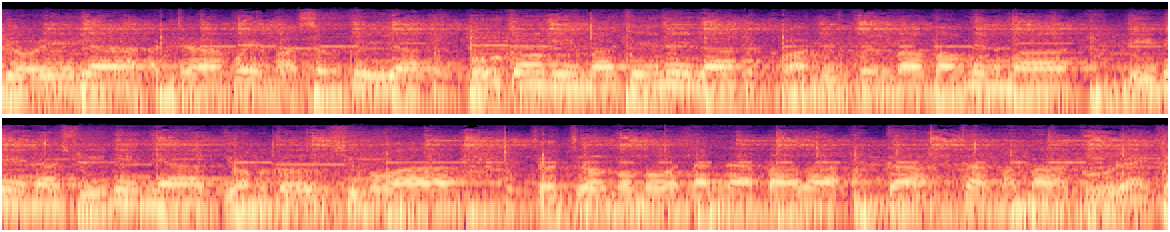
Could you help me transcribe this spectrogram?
ပျော်ရည်ပြအတားပွဲမှာဆုံးတွေ့ရဘိုးကောင်းကြီးမှာတင်နေလားခွာမြစ်ခွင်မှာမောင်နေနမနေနေလားရွှေနေများပြောမကုန်ရှိမဝါကြောကြောမောမောလှလှပါပါကကမမကိုယ်တိုင်က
